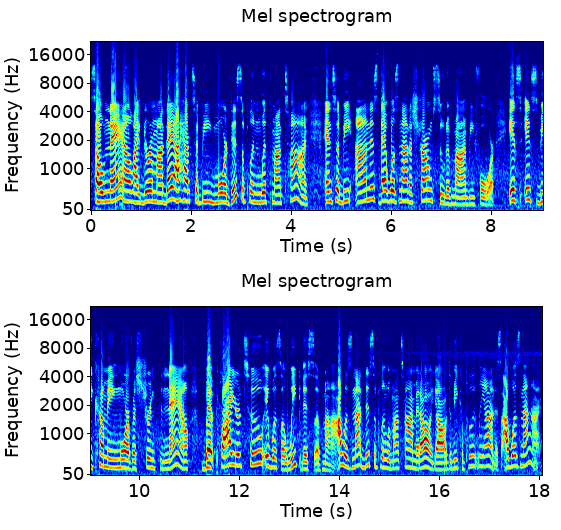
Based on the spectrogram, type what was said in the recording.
So now, like during my day, I have to be more disciplined with my time. And to be honest, that was not a strong suit of mine before. It's it's becoming more of a strength now, but prior to it was a weakness of mine. I was not disciplined with my time at all, y'all, to be completely honest. I was not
